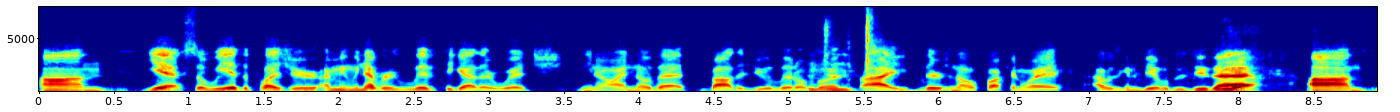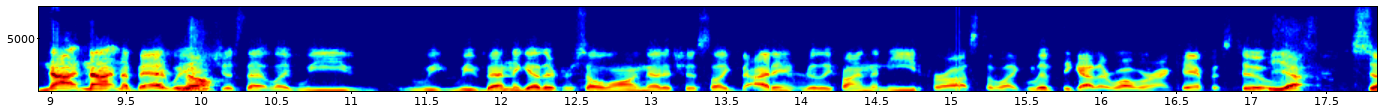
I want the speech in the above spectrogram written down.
um, yeah, so we had the pleasure. I mean, we never lived together, which you know I know that bothered you a little, but I there's no fucking way I was gonna be able to do that. Um, not not in a bad way. No. It's just that like we've we we've been together for so long that it's just like I didn't really find the need for us to like live together while we're on campus too. yeah, So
